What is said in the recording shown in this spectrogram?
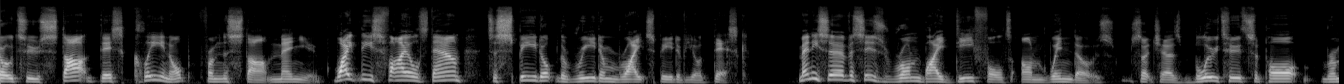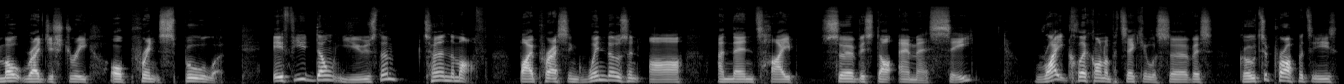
go to Start Disk Cleanup from the Start menu. Wipe these files down to speed up the read and write speed of your disk. Many services run by default on Windows, such as Bluetooth support, Remote Registry, or Print Spooler. If you don't use them, turn them off by pressing Windows and R and then type service.msc. Right click on a particular service, go to Properties,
